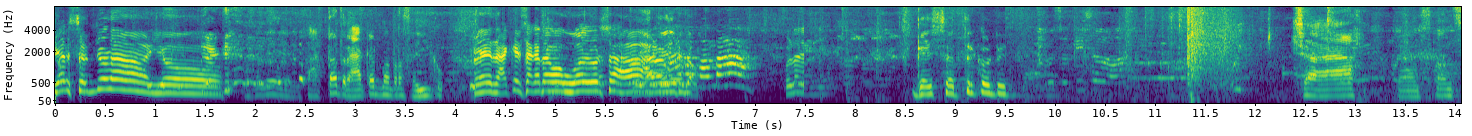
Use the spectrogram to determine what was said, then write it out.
ಯಾರು ಸಂಜೋಣ ಅಯ್ಯೋ. ಸಾಕತ್ ರಾಕೆಟ್ ಮಾತ್ರ ಸೈಕು. ಏ ರಾಕೆಟ್ ಆಗದ ಹೋದ ವರ್ಷ ಗೈಸ್ ಸತ್ರಿಕೊಂಡು ಕೊಟ್ಟು ಚಾ ನಾನ್ಸೆನ್ಸ್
